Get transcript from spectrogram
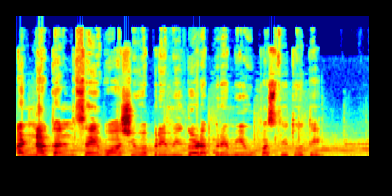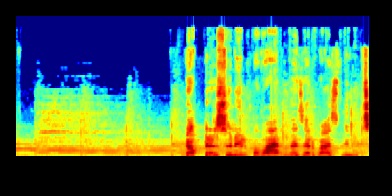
अण्णा कणसे व शिवप्रेमी गडप्रेमी उपस्थित होते. डॉक्टर सुनील पवार नजरबाज न्यूज.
